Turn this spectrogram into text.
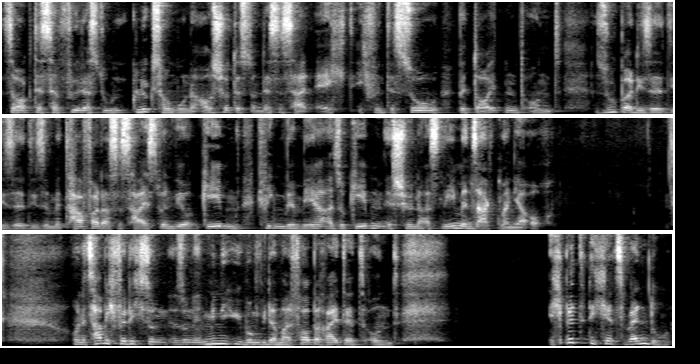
sorgt es dafür, dass du Glückshormone ausschüttest und das ist halt echt, ich finde es so bedeutend und super, diese, diese, diese Metapher, dass es heißt, wenn wir geben, kriegen wir mehr. Also geben ist schöner als nehmen, sagt man ja auch. Und jetzt habe ich für dich so, so eine Mini-Übung wieder mal vorbereitet und ich bitte dich jetzt, wenn du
